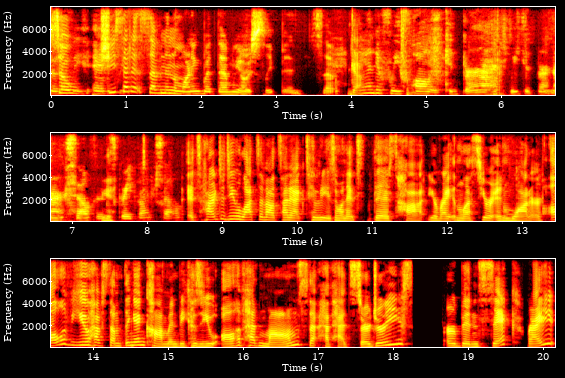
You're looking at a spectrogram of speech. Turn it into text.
So And she said we- at seven in the morning, but then we always sleep in. So Yeah. And if we fall, it could burn our, we could burn ourselves and Yeah. scrape ourselves. It's hard to do lots of outside activities when it's this hot. You're right, unless you're in water. All of you have something in common because you all have had moms that have had surgeries or been sick, right?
